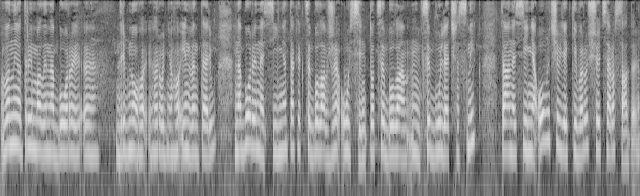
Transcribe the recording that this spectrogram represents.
Вони отримали набори е, дрібного городнього інвентарю, набори насіння, так як це була вже осінь, то це була цибуля, часник та насіння овочів, які вирощуються розсадою.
